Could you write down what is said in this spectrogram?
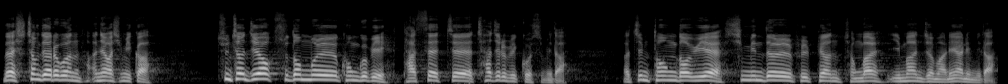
네, 시청자 여러분 안녕하십니까? 춘천 지역 수돗물 공급이 닷새째 차질을 빚고 있습니다. 아, 찜통 더위에 시민들 불편 정말 이만저만이 아닙니다.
